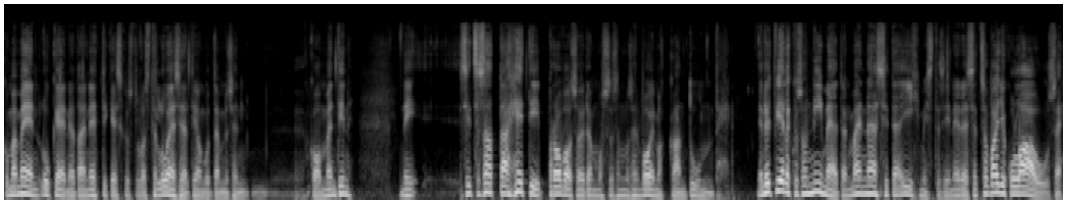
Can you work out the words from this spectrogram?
kun mä menen lukeen jotain nettikeskustelua, sitten luen sieltä jonkun tämmöisen äh, kommentin, niin sitten se saattaa heti provosoida musta semmoisen voimakkaan tunteen. Ja nyt vielä kun se on nimetön, mä en näe sitä ihmistä siinä edessä, että se on vain joku lause.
